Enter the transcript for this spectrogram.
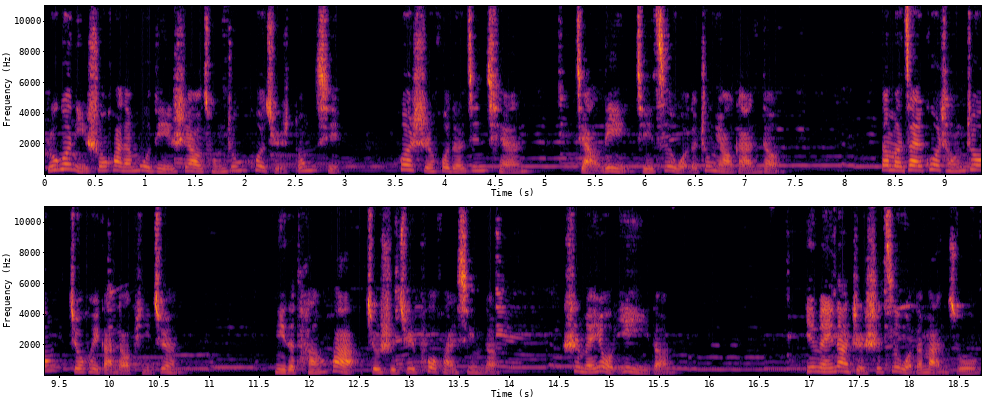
如果你说话的目的是要从中获取东西，或是获得金钱、奖励及自我的重要感等，那么在过程中就会感到疲倦。你的谈话就是具破坏性的，是没有意义的，因为那只是自我的满足。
